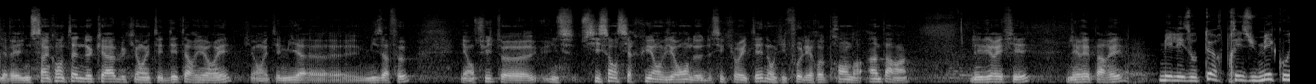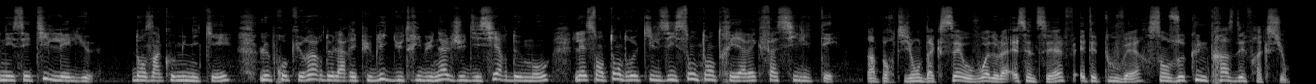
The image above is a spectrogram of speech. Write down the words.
Il y avait une cinquantaine de câbles qui ont été détériorés, qui ont été mis à, mis à feu. Et ensuite, euh, une- 600 circuits environ de, de sécurité. Donc il faut les reprendre un par un, les vérifier, les réparer. Mais les auteurs présumés connaissaient-ils les lieux? Dans un communiqué, le procureur de la République du tribunal judiciaire de Meaux laisse entendre qu'ils y sont entrés avec facilité. Un portillon d'accès aux voies de la SNCF était ouvert sans aucune trace d'effraction.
